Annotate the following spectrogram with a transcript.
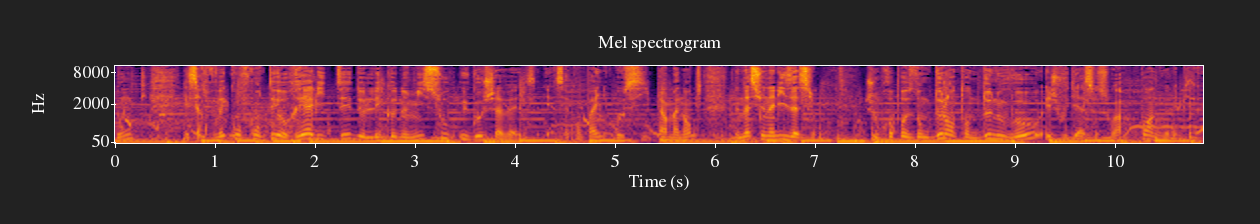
donc, et s'est retrouvé confronté aux réalités de l'économie sous Hugo Chavez et à sa campagne aussi permanente de nationalisation. Je vous propose donc de l'entendre de nouveau et je vous dis à ce soir pour un nouvel épisode.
